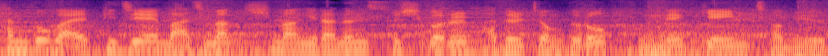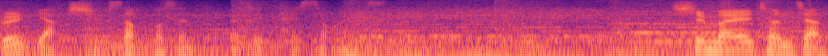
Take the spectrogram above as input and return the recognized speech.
한국 RPG의 마지막 희망이라는 수식어를 받을 정도로 국내 게임 점유율을 약 14%까지 달성하였습니다. 실마일 전장,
